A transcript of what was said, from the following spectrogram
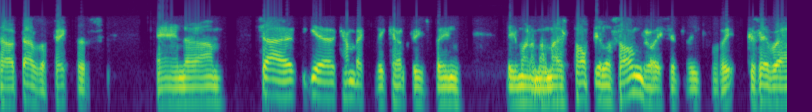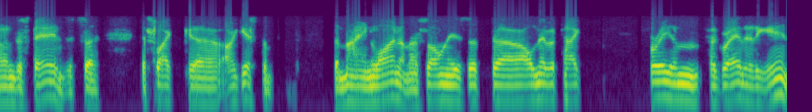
so it does affect us. And um, so, yeah, come back to the country's been been one of my most popular songs recently because everyone understands it's a it's like uh, I guess the the main line of the song is that uh, I'll never take freedom for granted again.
